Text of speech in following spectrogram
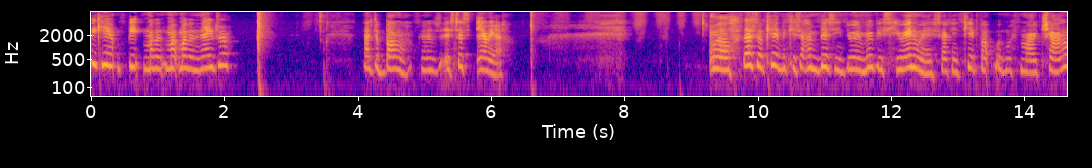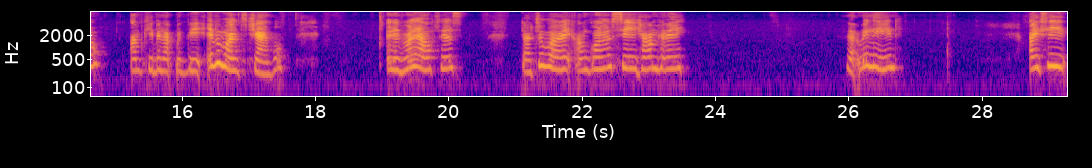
We can't beat Mother, Mother Nature. That's a bummer, because it's just area. Well, that's okay because I'm busy doing movies here anyway, so I can keep up with, with my channel. I'm keeping up with the everyone's channel and everyone else's. Don't you worry, I'm going to see how many that we need. I see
